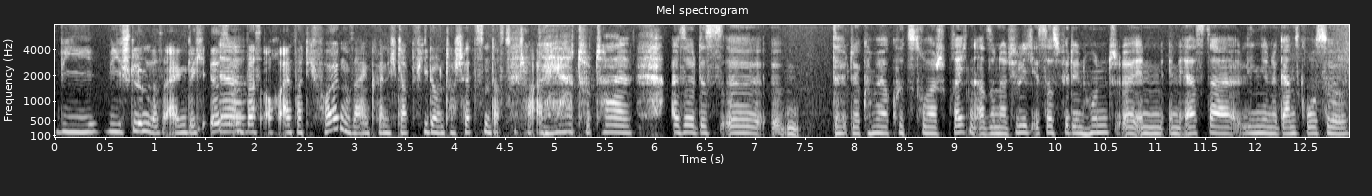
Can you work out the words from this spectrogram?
wie, wie schlimm das eigentlich ist Ja. und was auch einfach die Folgen sein können. Ich glaube, viele unterschätzen das total. Ja, ja, total. Also das, äh, ähm, da, da können wir ja kurz drüber sprechen. Also natürlich ist das für den Hund äh, in, in erster Linie eine ganz große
